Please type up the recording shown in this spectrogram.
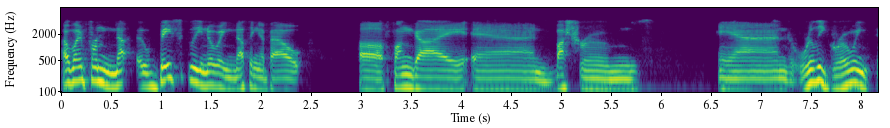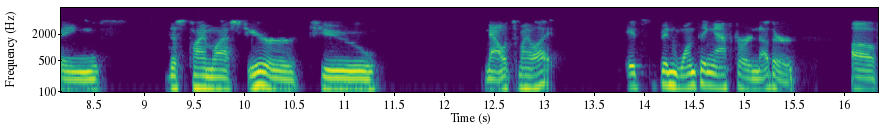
I went from no- basically knowing nothing about uh, fungi and mushrooms and really growing things this time last year to now it's my life. It's been one thing after another of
